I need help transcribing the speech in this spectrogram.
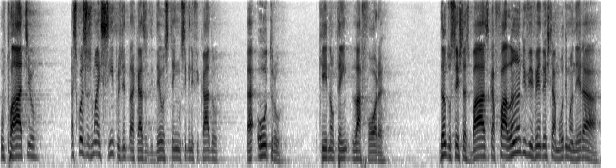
o pátio, as coisas mais simples dentro da casa de Deus têm um significado é, outro que não tem lá fora. Dando cestas básicas, falando e vivendo este amor de maneira,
